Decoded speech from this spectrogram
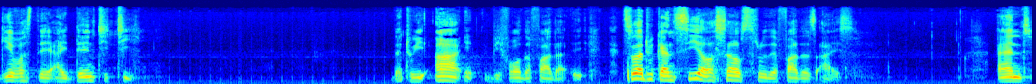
give us the identity that we are before the Father, so that we can see ourselves through the Father's eyes. And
